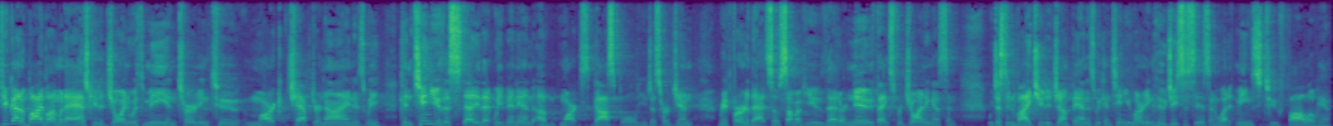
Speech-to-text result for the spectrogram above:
If you've got a Bible, I'm going to ask you to join with me in turning to Mark chapter 9 as we continue this study that we've been in of Mark's gospel. You just heard Jen refer to that. So, some of you that are new, thanks for joining us. And we just invite you to jump in as we continue learning who Jesus is and what it means to follow him.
